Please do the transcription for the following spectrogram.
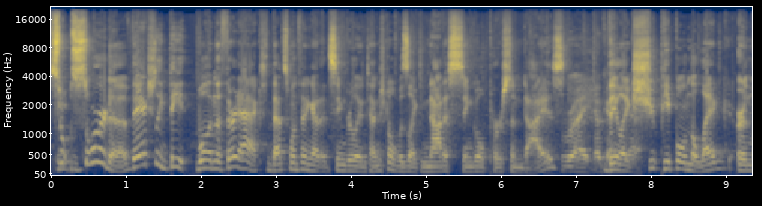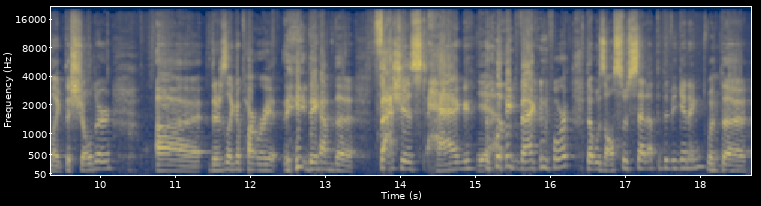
So, sort of. They actually they well in the third act. That's one thing that seemed really intentional was like not a single person dies. right. Okay. they like yeah. shoot people in the leg or in like the shoulder. Uh, there's like a part where they have the fascist hag Yeah. like back and forth that was also set up at the beginning with the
